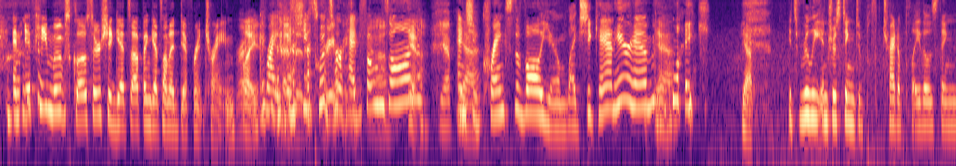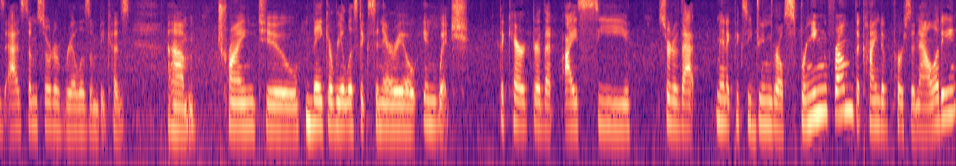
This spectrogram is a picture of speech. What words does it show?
and if he moves closer, she gets up and gets on a different train. Right. Like, right and she it's puts her headphones Yeah. on Yeah. Yep. and she cranks the volume like she can't hear him Yeah. like Yep. it's really interesting to pl- try to play those things as some sort of realism because um, trying to make a realistic scenario in which the character that I see, sort of that manic pixie dream girl springing from, the kind of personality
